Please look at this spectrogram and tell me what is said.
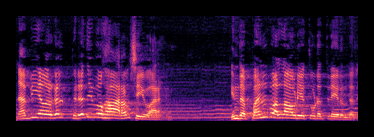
நபி அவர்கள் பிரதிபகாரம் செய்வார்கள். இந்த பண்பு அல்லாவுடைய தூடத்தில் இருந்தது.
